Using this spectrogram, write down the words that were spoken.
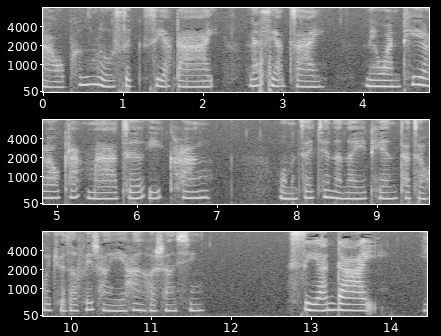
เขาเพิ่งรู้สึกเสียดาย และเสียใจ ในวันที่เรากลับมาเจออีกครั้ง我们再见的那一天，他才会觉得非常遗憾和伤心。เสียดาย遗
